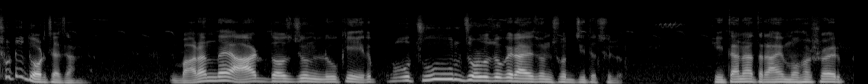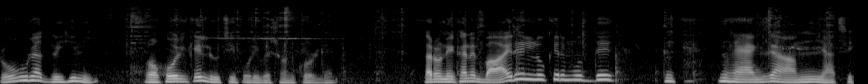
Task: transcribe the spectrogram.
ছোট দরজা জানলা। বারান্দায় আট দশজন লোকের প্রচুর জোড়যোগের আয়োজন সজ্জিত ছিল। সীতানাথ রায় মহাশয়ের প্রৌরা গৃহিণী সকলকে লুচি পরিবেশন করলেন। কারণ এখানে বাইরের লোকের মধ্যে এক যে আমি আছি।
